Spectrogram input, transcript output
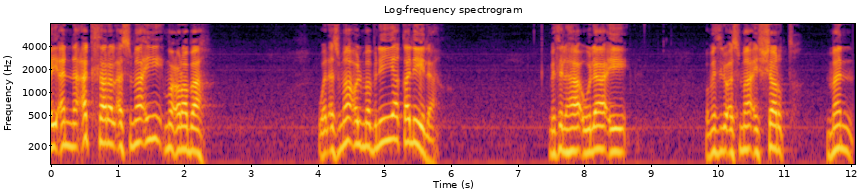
أي أن أكثر الأسماء معربة والأسماء المبنية قليلة مثل هؤلاء ومثل أسماء الشرط من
